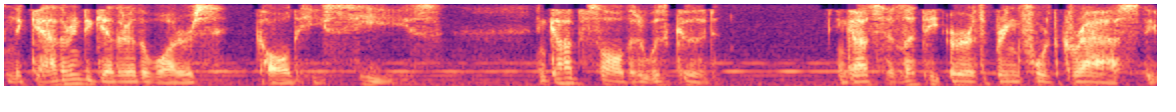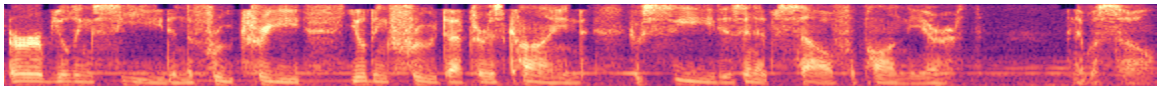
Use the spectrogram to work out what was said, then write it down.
and the gathering together of the waters called he seas. And God saw that it was good. And God said, Let the earth bring forth grass, the herb yielding seed, and the fruit tree yielding fruit after his kind, whose seed is in itself upon the earth. And it was so.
